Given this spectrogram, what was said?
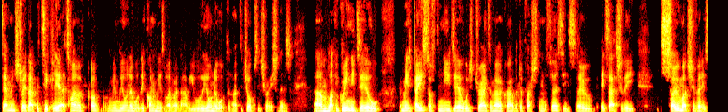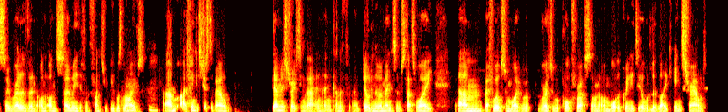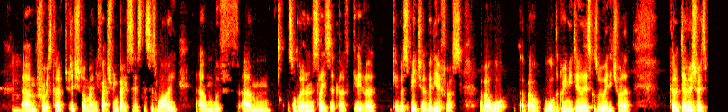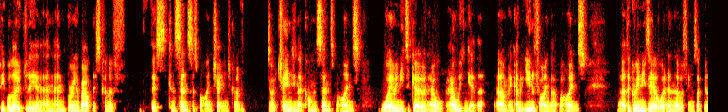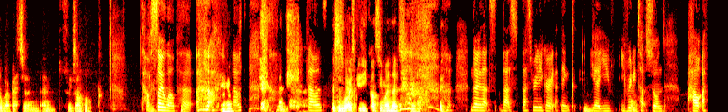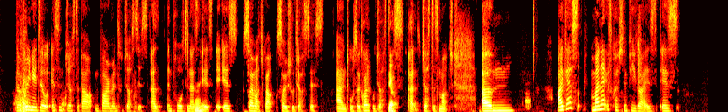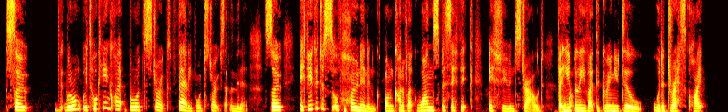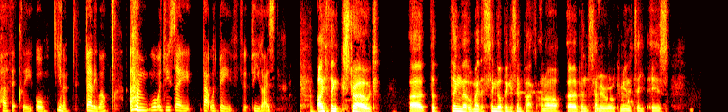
demonstrate that, particularly at a time of, of, I mean, we all know what the economy is like right now. You, we all know what the, kind of the job situation is. Um, like a Green New Deal, I mean, it's based off the New Deal, which dragged America out of the Depression in the 30s. So it's actually so much of it is so relevant on, on so many different fronts of people's lives. Mm. Um, I think it's just about demonstrating that and, and kind of uh, building the momentum. So that's why um, Beth Wilson wrote, wrote, a report for us on, on what the Green New Deal would look like in Stroud mm. um, for its kind of traditional manufacturing basis. This is why um, with um, someone called Eleanor Slater kind of gave a gave a speech and a video for us about what about what the Green New Deal is because we're really trying to kind of demonstrate to people locally and, and, and bring about this kind of this consensus behind change, kind of, kind of changing that common sense behind where we need to go and how, how we can get there, um, and kind of unifying that behind uh, the Green New Deal and, other things like Build Back Better, and, and for example. That was so well put. Mm-hmm. that, was, that was. This is why it's because you can't see my notes. no, that's that's that's really great. I think mm. yeah, you've you've really touched on how I the Green New Deal isn't just about environmental justice, as important as mm. it is. It is so much about social justice and also global justice, yeah. as, just as much. Um, I guess my next question for you guys is: so we're all we're talking in quite broad strokes, fairly broad strokes at the minute. So if you could just sort of hone in and, on kind of like one specific issue in Stroud that you believe like the Green New Deal would address quite perfectly, or you know, fairly well. Um, what would you say that would be for, for you guys? I think Stroud, uh, the thing that will make the single biggest impact on our urban semi-rural community is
